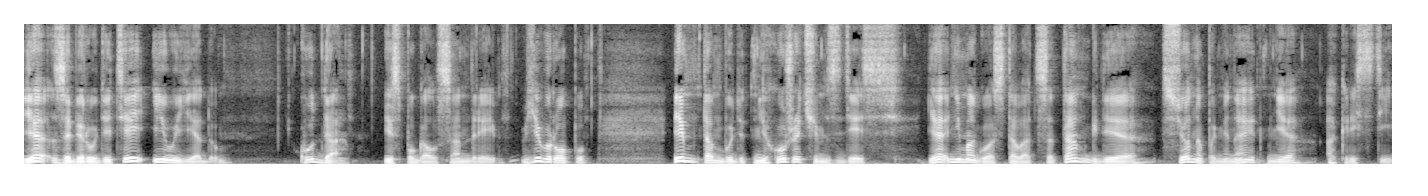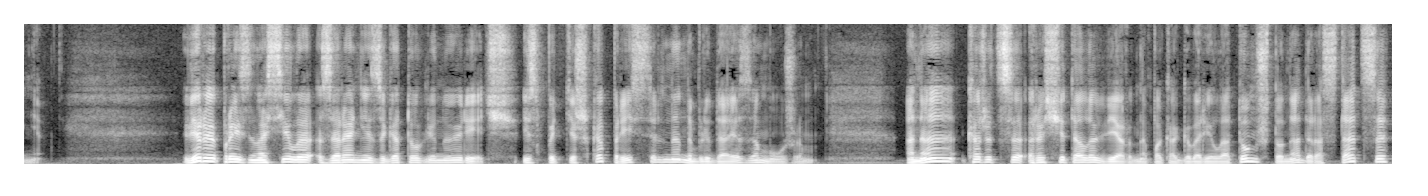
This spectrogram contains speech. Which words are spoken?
Я заберу детей и уеду». «Куда?» — испугался Андрей. «В Европу. Им там будет не хуже, чем здесь. Я не могу оставаться там, где все напоминает мне о Кристине». Вера произносила заранее заготовленную речь, из-под тяжка пристально наблюдая за мужем. Она, кажется, рассчитала верно, пока говорила о том, что надо расстаться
